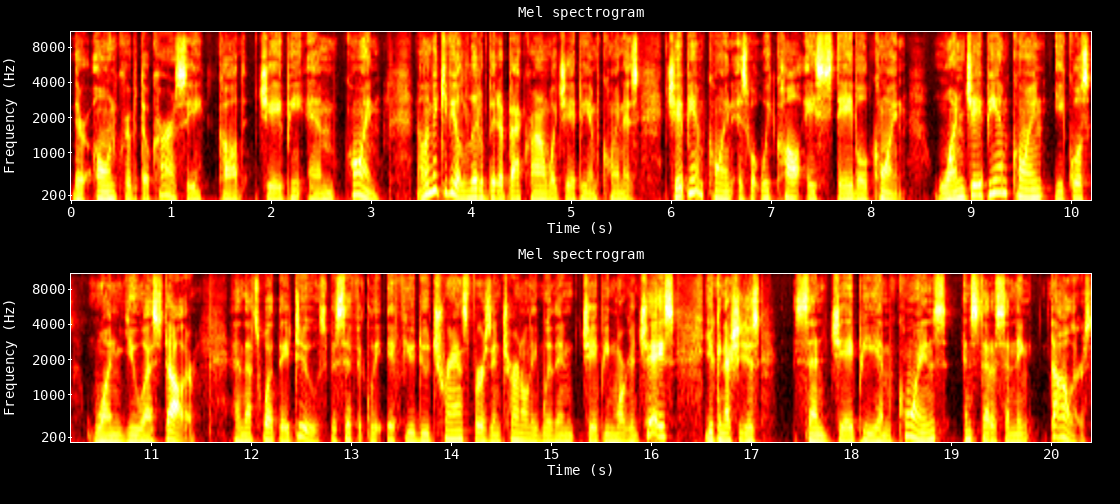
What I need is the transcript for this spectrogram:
their own cryptocurrency called JPM Coin. Now, let me give you a little bit of background on what JPM Coin is. JPM Coin is what we call a stable coin. One JPM coin equals one US dollar. And that's what they do. Specifically, if you do transfers internally within JP Morgan Chase, you can actually just send JPM coins instead of sending dollars.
